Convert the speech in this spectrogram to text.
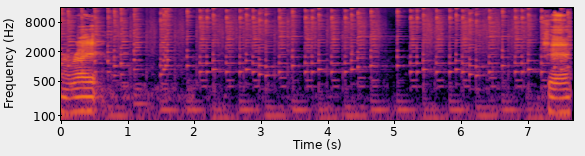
Turn right. Okay.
